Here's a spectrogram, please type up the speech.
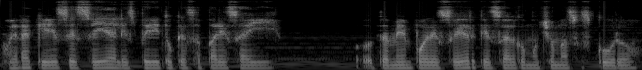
Pueda que ese sea el espíritu que se aparece ahí. O también puede ser que es algo mucho más oscuro.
